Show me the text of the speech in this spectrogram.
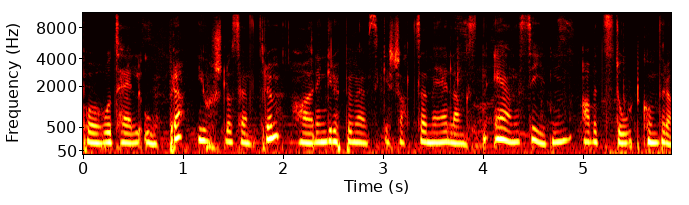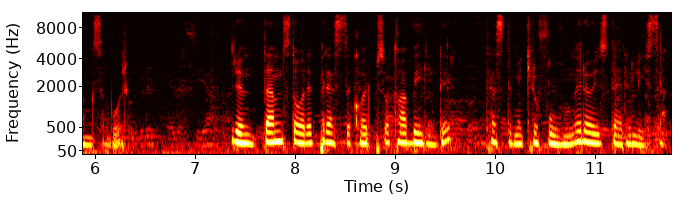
På Hotell Opera i Oslo sentrum har en gruppe mennesker satt seg ned langs den ene siden av et stort konferansebord. Rundt dem står et pressekorps og tar bilder, tester mikrofoner og justerer lyset.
